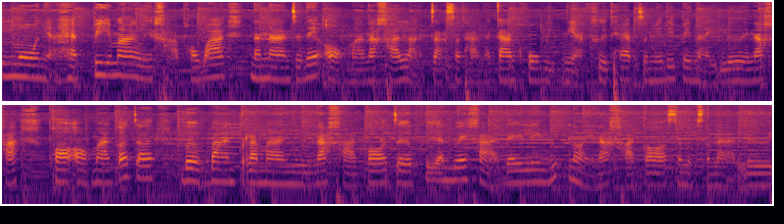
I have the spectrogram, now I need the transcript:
คุณโมเนี่ยแฮปปี้มากเลยค่ะ เพราะว่านานๆจะได้ออกมานะคะ หลังจากสถานการณ์โควิดเนี่ยคือแทบจะไม่ได้ไปไหนเลยนะคะ พอออกมาก็จะเบิกบานประมาณนี้นะคะ ก็เจอเพื่อนด้วยค่ะ ได้เล่นนิดหน่อยนะคะ ก็สนุกสนานเลย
